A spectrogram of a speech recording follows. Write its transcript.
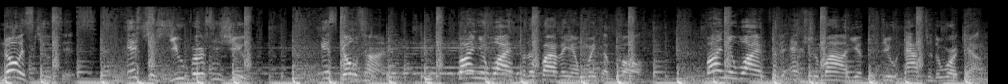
no excuses. It's just you versus you. It's go time. Find your wife for the 5 a.m. wake up call. Find your wife for the extra mile you have to do after the workout.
